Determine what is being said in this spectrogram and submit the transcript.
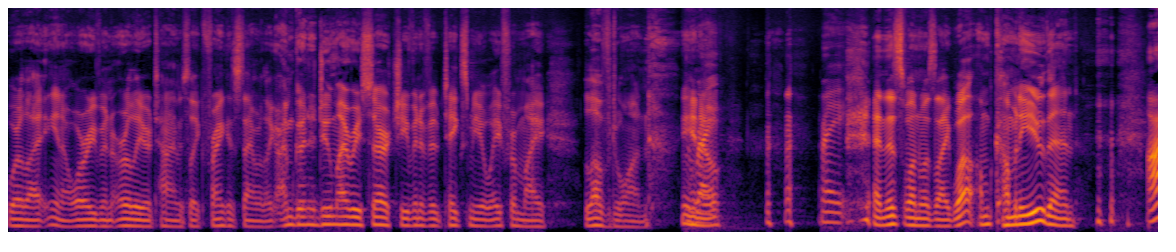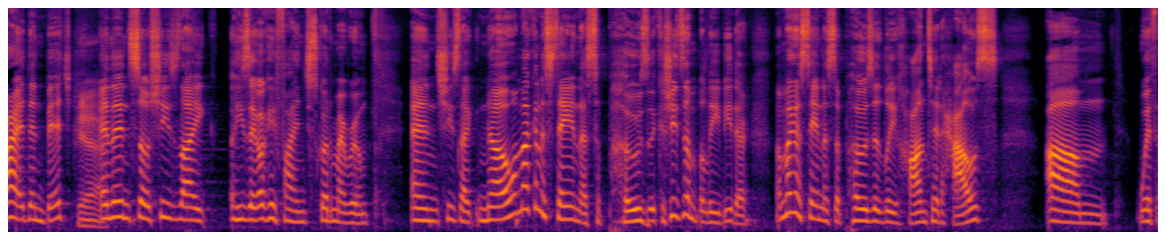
were like you know or even earlier times like Frankenstein were like I'm going to do my research even if it takes me away from my loved one you know? Right. Right. and this one was like well I'm coming to you then. All right then bitch. Yeah. and then so she's like he's like okay fine. Just go to my room and she's like no i'm not gonna stay in a supposed because she doesn't believe either. I'm not gonna stay in a supposedly haunted house um with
